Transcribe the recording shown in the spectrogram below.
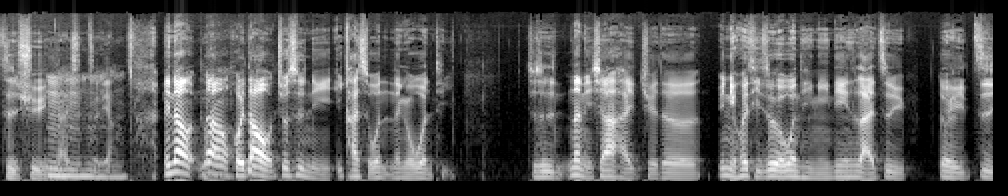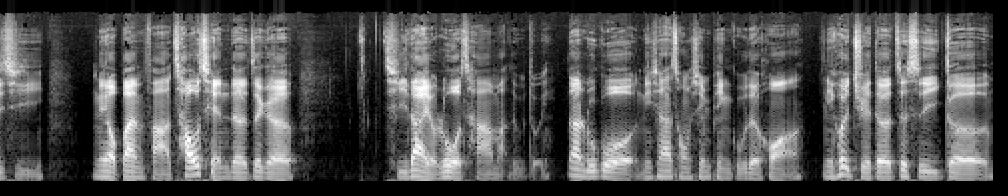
秩序应该是这样。哎、嗯欸，那那回到就是你一开始问的那个问题，就是那你现在还觉得，因为你会提这个问题，你一定是来自于对于自己没有办法超前的这个。期待有落差嘛，对不对？那如果你现在重新评估的话，你会觉得这是一个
